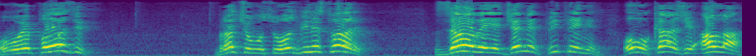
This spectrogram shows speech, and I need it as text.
Ovo je poziv. Braćo, ovo su ozbiljne stvari. Za ove je džennet pripremljen. Ovo kaže Allah.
